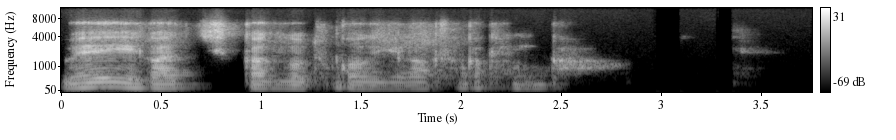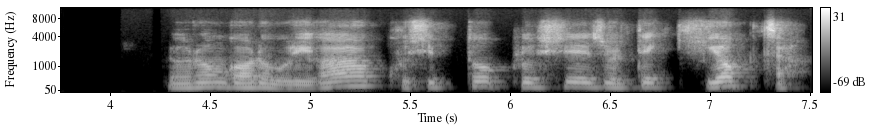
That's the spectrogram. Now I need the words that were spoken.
왜 얘가 직각이고 둔각이 예각 삼각형인가? 이런 거를 우리가 90도 표시해 줄 때 기억자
